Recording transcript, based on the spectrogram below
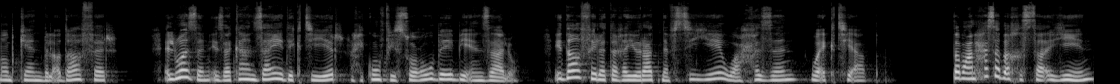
ممكن بالأظافر. الوزن إذا كان زايد كتير رح يكون في صعوبة بإنزاله إضافة لتغيرات نفسية وحزن واكتئاب. طبعا حسب أخصائيين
